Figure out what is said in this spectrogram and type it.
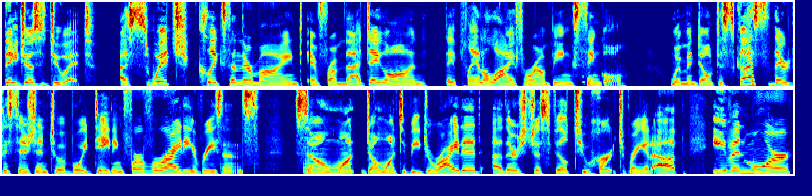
They just do it. A switch clicks in their mind, and from that day on, they plan a life around being single. Women don't discuss their decision to avoid dating for a variety of reasons. Some want, don't want to be derided, others just feel too hurt to bring it up. Even more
